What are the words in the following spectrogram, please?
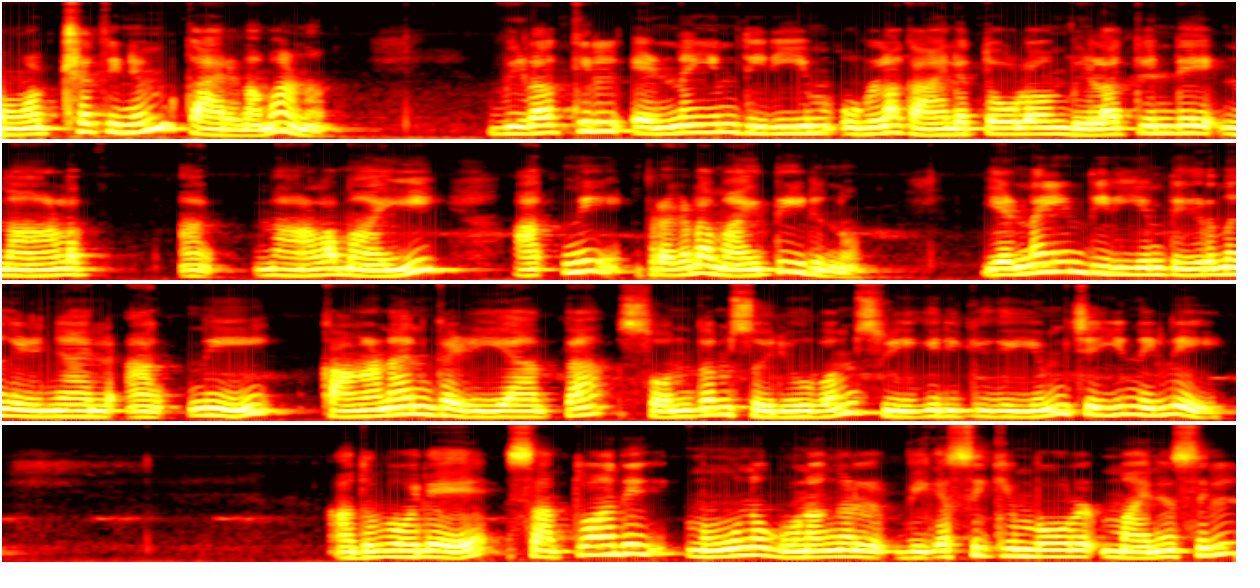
മോക്ഷത്തിനും കാരണമാണ്. വിളക്കിൽ എണ്ണയും തിരിയും ഉള്ള കാലത്തോളം വിളക്കിന്റെ നാള നാളമായി അഗ്നി പ്രകടമായി തീരുന്നു എണ്ണയും തിരിയും തീർന്നു കഴിഞ്ഞാൽ അഗ്നി കാണാൻ കഴിയാത്ത സ്വന്തം സ്വരൂപം സ്വീകരിക്കുകയും ചെയ്യുന്നില്ലേ? അതുപോലെ സത്വാദി മൂന്ന് ഗുണങ്ങൾ വികസിക്കുമ്പോൾ മനസ്സിൽ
